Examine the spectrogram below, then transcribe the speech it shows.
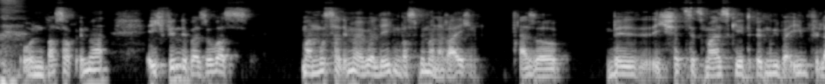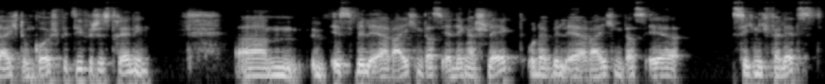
und was auch immer. Ich finde bei sowas, man muss halt immer überlegen, was will man erreichen. Also ich schätze jetzt mal, es geht irgendwie bei ihm vielleicht um golfspezifisches Training. Ähm, ist, will er erreichen, dass er länger schlägt oder will er erreichen, dass er sich nicht verletzt?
